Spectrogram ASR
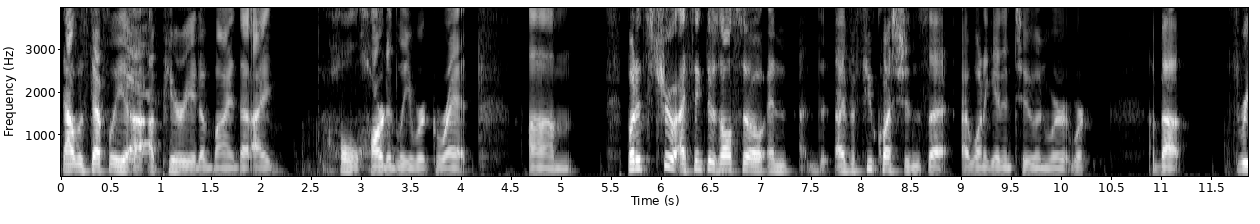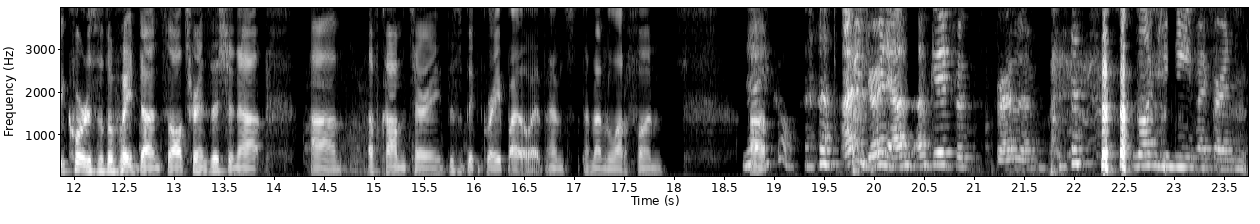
that was definitely Yeah. a, a period of mine that I wholeheartedly regret. Um, but it's true. I think there's also, and I have a few questions that I want to get into, and we're we're about three quarters of the way done, so I'll transition out um, of commentary. This has been great, by the way. I'm I'm having a lot of fun. No, Uh, you're cool. I'm enjoying it. I'm, I'm good for forever. as long as you need, my friend.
